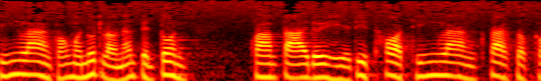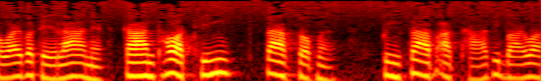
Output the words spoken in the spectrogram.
ทิ้งร่างของมนุษย์เหล่านั้นเป็นต้น ความตายโดยเหตุที่ทอดทิ้งร่างซากศพเขาไว้พระเทระเนี่ย การทอดทิ้งซากศพอะพึงทราบอัตถาธิบายว่า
